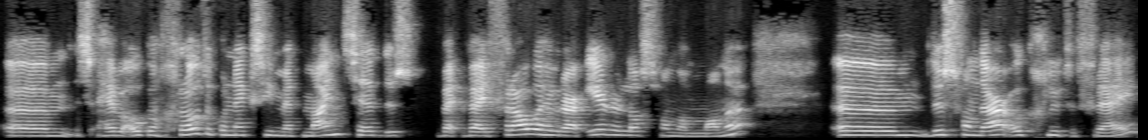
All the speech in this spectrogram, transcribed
um, hebben ook een grote connectie met mindset. Dus wij, vrouwen hebben daar eerder last van dan mannen. Dus vandaar ook glutenvrij.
